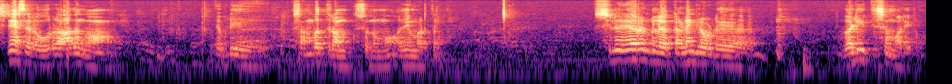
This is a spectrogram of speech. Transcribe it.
ஸ்னேசர் ஒரு ஆதங்கம் எப்படி சம்பத்திரம் சொன்னமோ அதே மாதிரி தான் சில நேரங்களில் கலைஞரோட வழி திசை மாறிடும்.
